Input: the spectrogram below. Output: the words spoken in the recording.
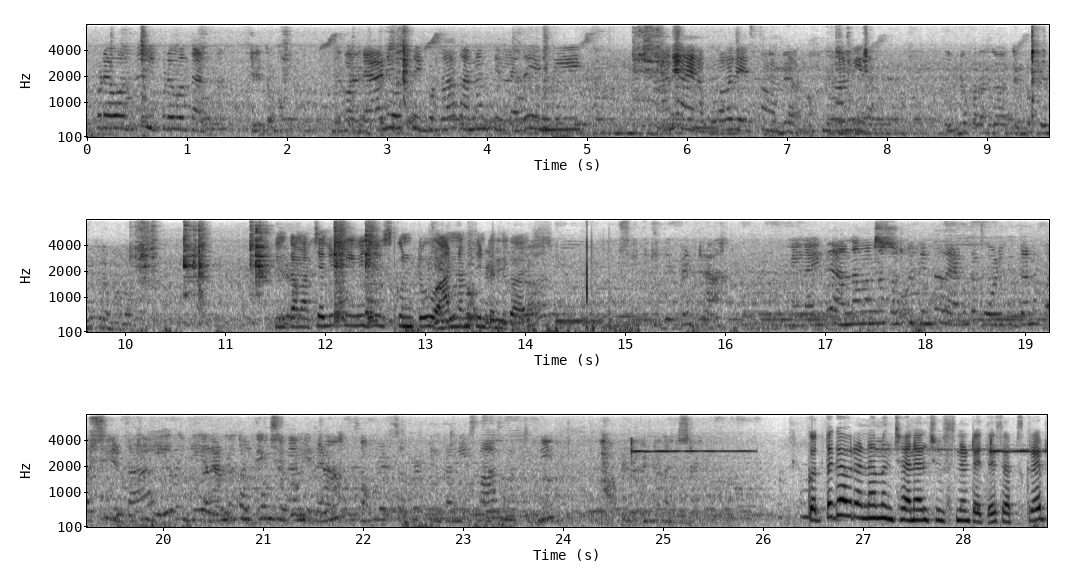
ఇప్పుడే వద్దు ఇప్పుడే వద్దు అంట. వాళ్ళ డాడీ వస్తే ఇప్పుడు దాకా అన్నం తినలేదు ఏంటి అని ఆయన గోల చేస్తూ ఉంటారు నా మీద. ఇంకా మా చెల్లి టీవీ చూసుకుంటూ అన్నం తింటుంది గాయస్ నేనైతే అన్నం అన్న ఫస్ట్ తింటా లేకపోతే కోడి గుడ్డన్న ఫస్ట్ తింటా. రెండు రెండు సపరేట్ సపరేట్ తింటాను శ్వాసన వచ్చింది. కొత్తగా ఎవరైనా మన ఛానల్ చూసినట్టయితే సబ్స్క్రైబ్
